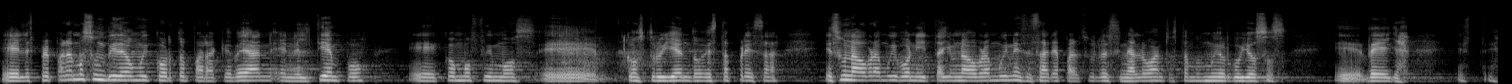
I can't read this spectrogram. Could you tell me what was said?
Eh, les preparamos un video muy corto para que vean en el tiempo eh, cómo fuimos eh, construyendo esta presa. Es una obra muy bonita y una obra muy necesaria para el sur de Sinaloa, entonces estamos muy orgullosos eh, de ella. Este,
